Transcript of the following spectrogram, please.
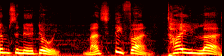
นำเสนอโดย Man City Fan Thailand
